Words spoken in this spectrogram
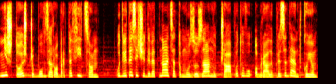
ніж той, що був за Роберта Фіцо. У 2019-му Зузану Чапотову обрали президенткою.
